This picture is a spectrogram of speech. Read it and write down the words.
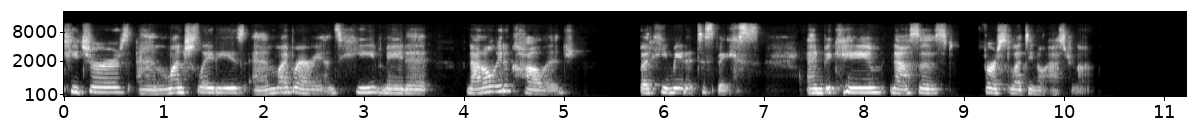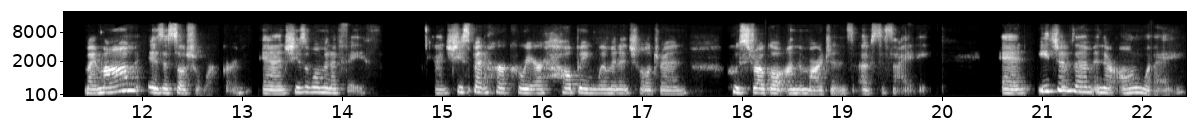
teachers and lunch ladies and librarians, he made it not only to college, but he made it to space and became NASA's first Latino astronaut. My mom is a social worker and she's a woman of faith. And she spent her career helping women and children who struggle on the margins of society. And each of them, in their own way,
